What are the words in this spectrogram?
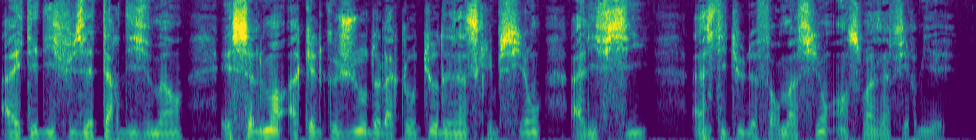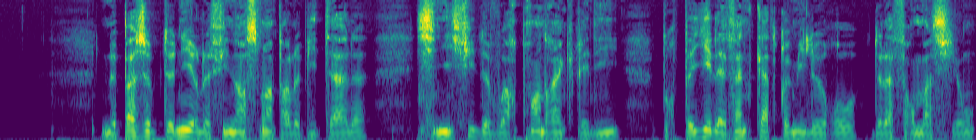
a été diffusée tardivement et seulement à quelques jours de la clôture des inscriptions à l'IFSI, Institut de formation en soins infirmiers. Ne pas obtenir le financement par l'hôpital signifie devoir prendre un crédit pour payer les vingt-quatre mille euros de la formation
